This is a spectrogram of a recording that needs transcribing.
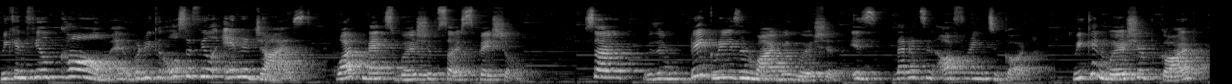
We can feel calm, eh, but we can also feel energized. What makes worship so special? So, the big reason why we worship is that it's an offering to God. We can worship God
